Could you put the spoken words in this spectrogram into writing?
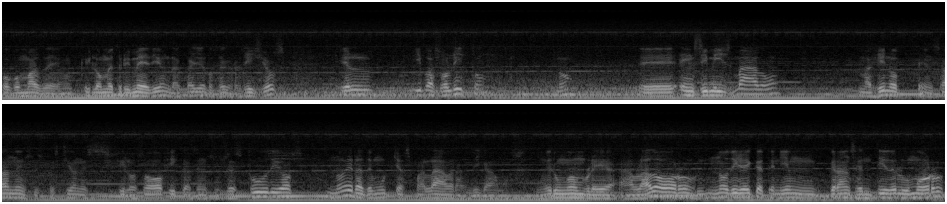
poco más de un kilómetro y medio en la calle de los ejercicios, él iba solito, ¿no? Eh, ensimismado, imagino pensando en sus cuestiones filosóficas, en sus estudios, no era de muchas palabras, digamos. Era un hombre hablador, no diré que tenía un gran sentido del humor,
